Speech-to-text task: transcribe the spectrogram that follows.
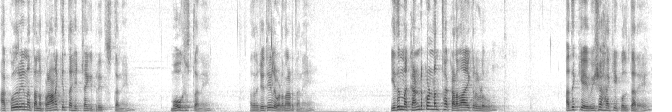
ಆ ಕುದುರೆಯನ್ನು ತನ್ನ ಪ್ರಾಣಕ್ಕಿಂತ ಹೆಚ್ಚಾಗಿ ಪ್ರೀತಿಸ್ತಾನೆ, ಮೋಹಿಸ್ತಾನೆ, ಅದರ ಜೊತೆಯಲ್ಲಿ ಒಡನಾಡ್ತಾನೆ ಇದನ್ನು ಕಂಡುಕೊಂಡಂಥ ಕಳನಾಯಕರುಗಳು ಅದಕ್ಕೆ ವಿಷ ಹಾಕಿ ಕೊಲ್ತಾರೆ.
